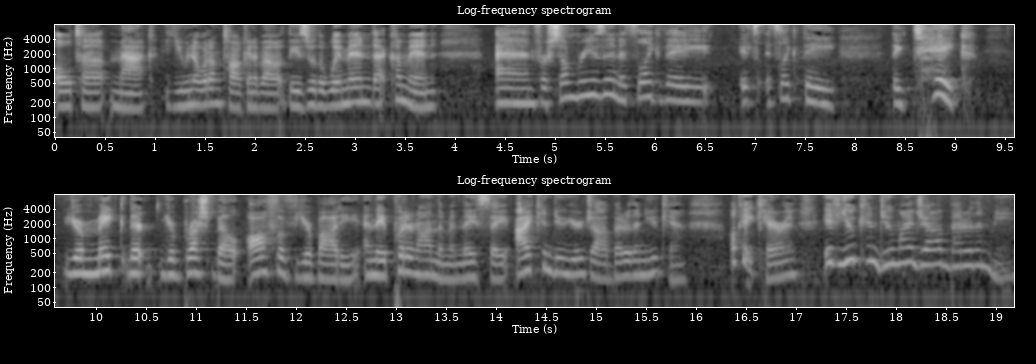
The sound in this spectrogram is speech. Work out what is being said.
Ulta, MAC, you know what I'm talking about. These are the women that come in and for some reason it's like they it's it's like they they take your make their your brush belt off of your body and they put it on them and they say i can do your job better than you can okay karen if you can do my job better than me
